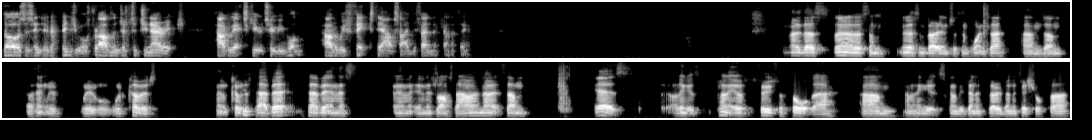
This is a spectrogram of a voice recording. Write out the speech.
those as individuals rather than just a generic, how do we execute 2v1? How do we fix the outside defender kind of thing? No, there's there's some there's some very interesting points there, and um, I think we've we, have we have covered we've covered a fair bit, a fair bit in this in, in this last hour. No, it's um, yeah, it's I think it's plenty of food for thought there, um, and I think it's going to be benef- very beneficial for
